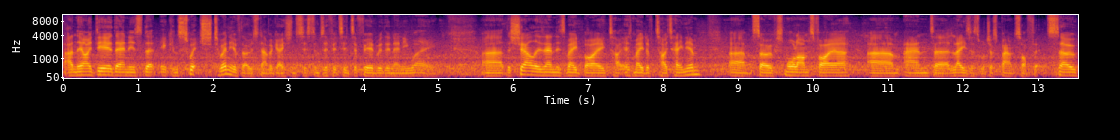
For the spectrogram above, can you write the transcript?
and the idea then is that it can switch to any of those navigation systems if it's interfered with in any way. Uh, the shell then is made by is made of titanium, um, so small arms fire um, and uh, lasers will just bounce off it. So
